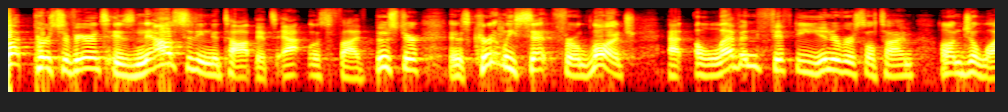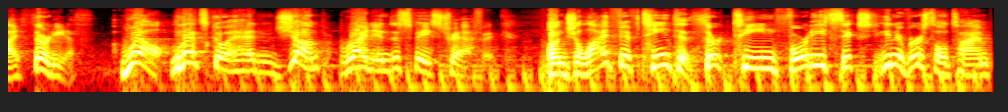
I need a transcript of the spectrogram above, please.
But Perseverance is now sitting atop its Atlas V booster and is currently set for launch at 11.50 Universal Time on July 30th. Well, let's go ahead and jump right into space traffic. On July 15th at 1346 Universal Time,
